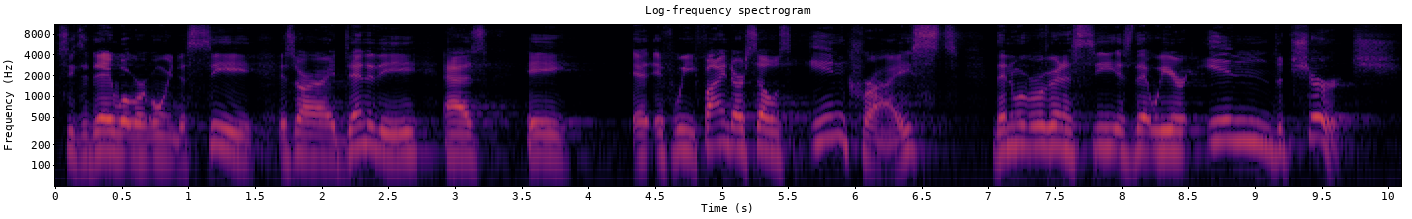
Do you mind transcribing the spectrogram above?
See, today, what we're going to see is our identity as a, if we find ourselves in Christ, then what we're going to see is that we are in the church.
